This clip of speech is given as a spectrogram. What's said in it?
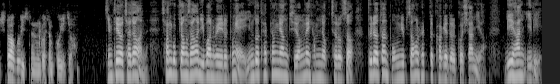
시도하고 있는 것은 보이죠. 김태호 차장은 삼국 정상은 이번 회의를 통해 인도 태평양 지역 내 협력체로서 뚜렷한 독립성을 획득하게 될 것이라며 미한 일이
